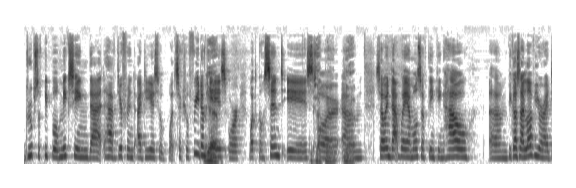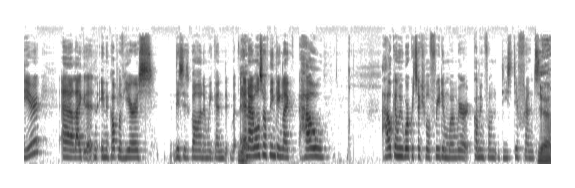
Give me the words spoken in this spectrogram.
groups of people mixing that have different ideas of what sexual freedom Yeah. is or what consent is Exactly, or yeah. um, so in that way i'm also thinking how um, because i love your idea uh, like in a couple of years this is gone and we can but- and i'm also thinking like how how can we work with sexual freedom when we're coming from these different Yeah.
